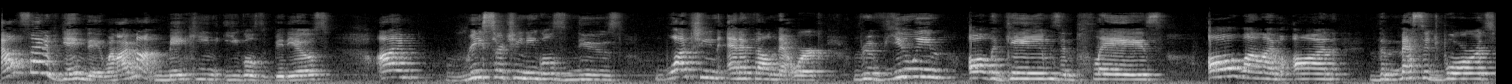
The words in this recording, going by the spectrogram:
Outside of game day, when I'm not making Eagles videos, I'm researching Eagles news, watching NFL Network, reviewing all the games and plays, all while I'm on the message boards,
